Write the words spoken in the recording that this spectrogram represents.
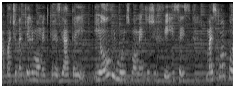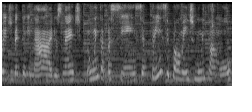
a partir daquele momento que eu resgatei ele. E houve muitos momentos difíceis, mas com apoio de veterinários, né? De muita paciência, principalmente muito amor,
